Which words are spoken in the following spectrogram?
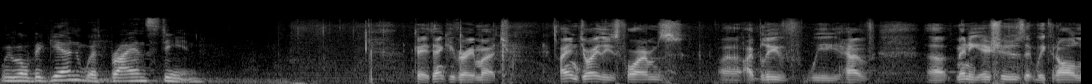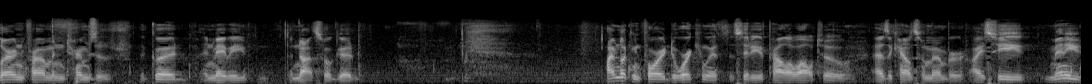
We will begin with Brian Steen. Okay, thank you very much. I enjoy these forums. Uh, I believe we have uh, many issues that we can all learn from in terms of the good and maybe the not so good. I'm looking forward to working with the City of Palo Alto as a council member. I see many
